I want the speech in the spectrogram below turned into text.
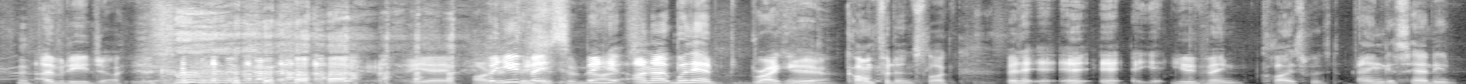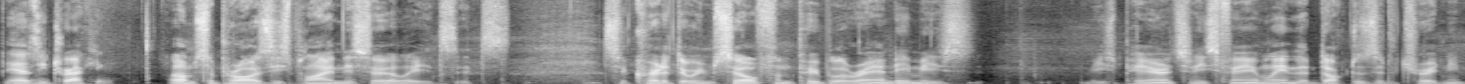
over to you, Joey. yeah, I But you've been, some but you, I know without breaking Yeah. confidence, like, but it, it, it, you've been close with Angus. How do you, how's he tracking? Well, I'm surprised he's playing this early. It's it's it's a credit to himself and people around him, his his parents and his family and the doctors that are treating him.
